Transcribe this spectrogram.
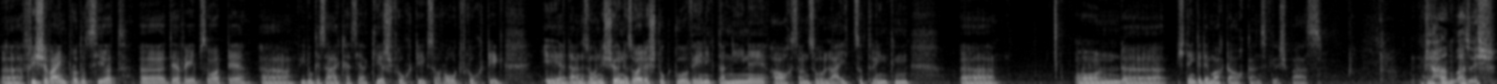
äh, frische Wein produziert, äh, der Rebsorte. Äh, wie du gesagt hast, ja, kirschfruchtig, so rotfruchtig eher dann so eine schöne Säurestruktur, wenig Tannine, auch dann so leicht zu trinken. Äh, und äh, ich denke, der macht auch ganz viel Spaß. Ja, also ich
